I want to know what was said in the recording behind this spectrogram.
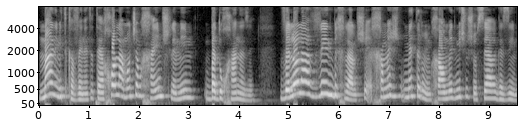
מה אני מתכוונת? אתה יכול לעמוד שם חיים שלמים בדוכן הזה, ולא להבין בכלל שחמש מטר ממך עומד מישהו שעושה ארגזים.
